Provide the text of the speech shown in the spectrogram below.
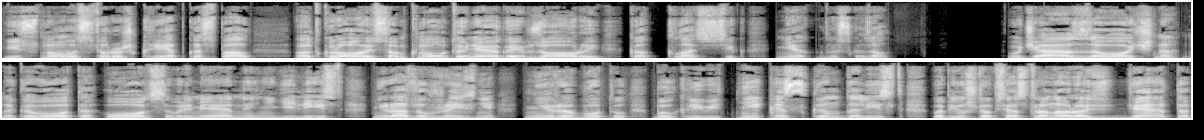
и снова сторож крепко спал. «Открой сомкнуты негой взоры», как классик некогда сказал. Учас заочно на кого-то, он, современный нигилист, ни разу в жизни не работал, был клеветник и скандалист, вопил, что вся страна раздета,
